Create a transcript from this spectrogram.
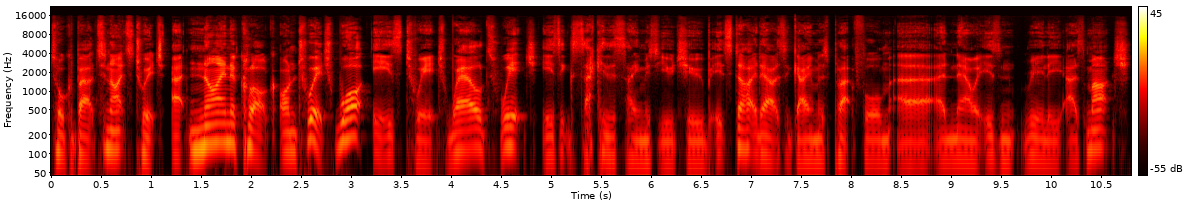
talk about tonight's Twitch at nine o'clock on Twitch. What is Twitch? Well, Twitch is exactly the same as YouTube. It started out as a gamers platform, uh, and now it isn't really as much.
